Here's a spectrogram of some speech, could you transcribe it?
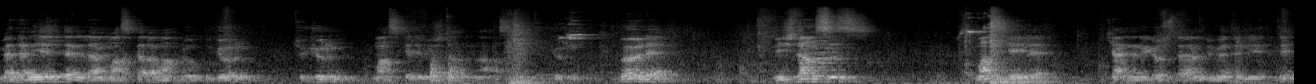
medeniyet denilen maskara mahluku görün, tükürün maskeli vicdanına aslında tükürün. Böyle vicdansız maskeyle kendini gösteren bir medeniyetti.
